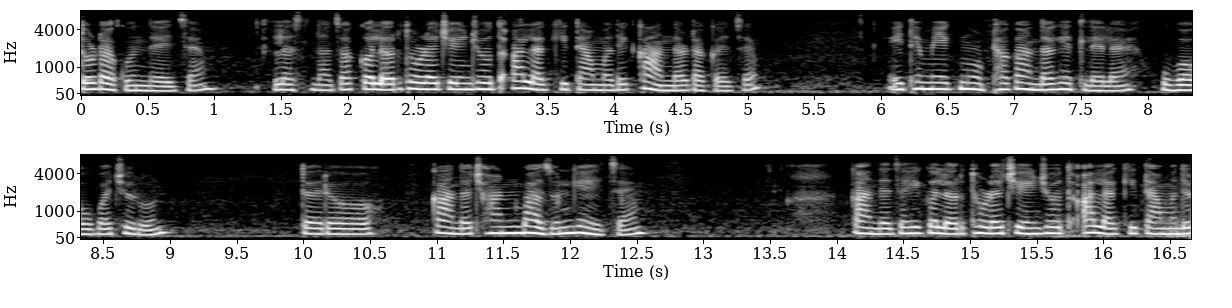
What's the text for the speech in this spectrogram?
तो टाकून द्यायचा. आहे लसणाचा कलर थोडा चेंज होत आला की त्यामध्ये कांदा टाकायचा. आहे इथे मी एक मोठा कांदा घेतलेला आहे उभा उभा चिरून. तर कांदा छान भाजून घ्यायचा आहे. कांद्याचाही कलर थोडा चेंज होत आला की त्यामध्ये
